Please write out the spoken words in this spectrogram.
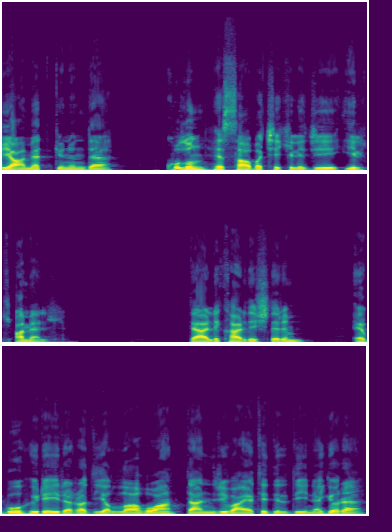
Kıyamet gününde kulun hesaba çekileceği ilk amel. Değerli kardeşlerim, Ebu Hüreyre radıyallahu anh'ten rivayet edildiğine göre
